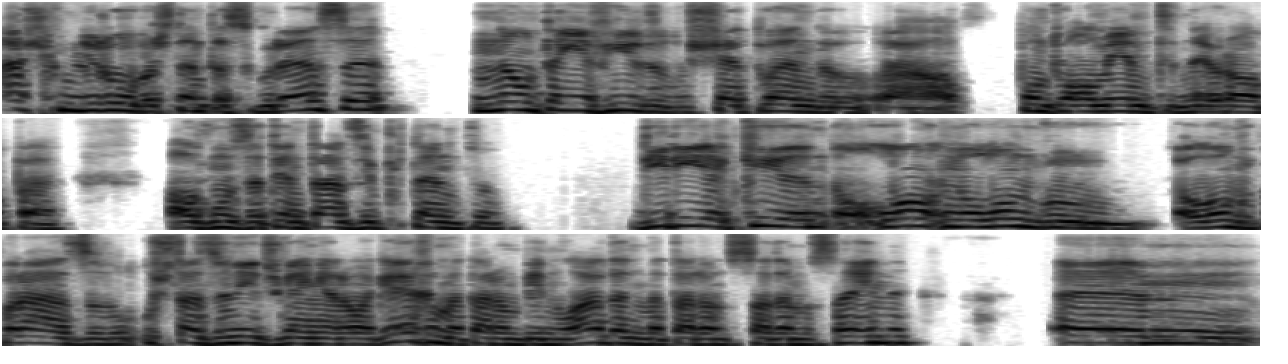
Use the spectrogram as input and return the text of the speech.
Acho que melhorou bastante a segurança. Não tem havido, excetuando pontualmente na Europa, alguns atentados e, portanto, diria que no longo, ao longo prazo os Estados Unidos ganharam a guerra, mataram Bin Laden, mataram Saddam Hussein, um,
